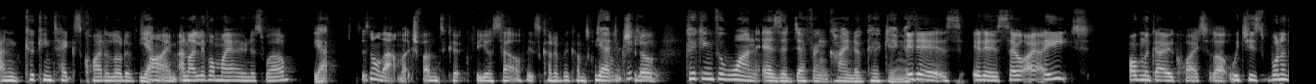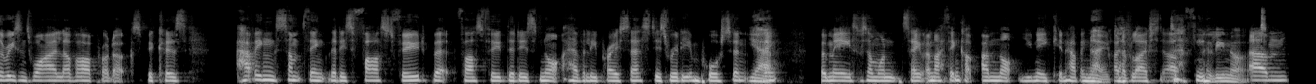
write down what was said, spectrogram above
and cooking takes quite a lot of Yeah. time. And I live on my own as well. Yeah. So it's not that much fun to cook for yourself. It's kind of becomes Yeah, functional. cooking, cooking for one is a different kind of cooking. It is. It is. So I, I eat on the go quite a lot, which is one of the reasons why I love our products because having something that is fast food, but fast food that is not heavily processed is really important. Yeah. For me, for someone saying, and I think I'm not unique in having No, that kind of lifestyle. Definitely not. Um,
